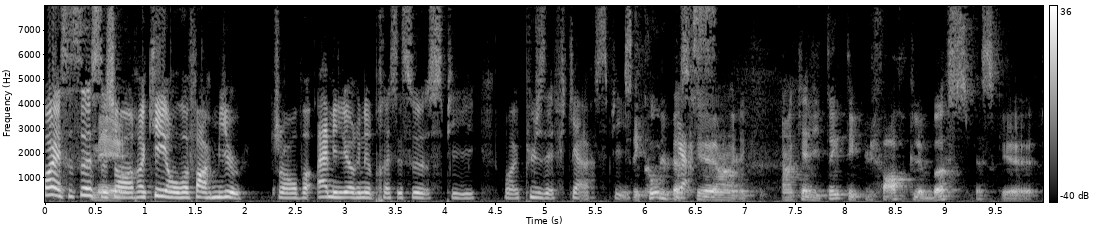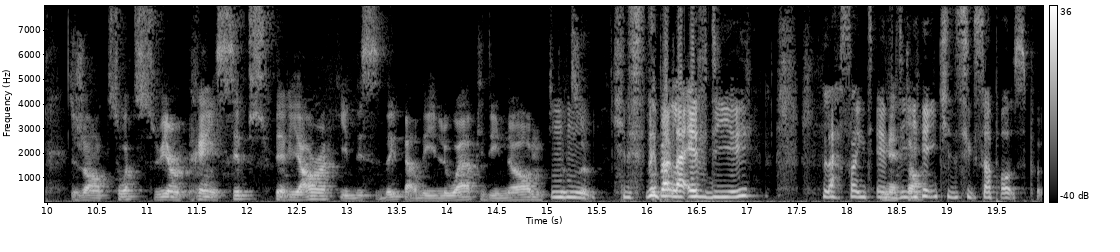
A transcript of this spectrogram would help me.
Ouais, c'est ça, c'est genre OK, on va faire mieux. Genre on va améliorer notre processus puis on va être plus efficace puis C'est cool parce Yes. que en, en qualité, t'es plus fort que le boss parce que, genre, soit tu suis un principe supérieur qui est décidé par des lois, puis des normes, puis tout Mhm. ça. qui est décidé par la FDA, la sainte FDA Mettons. qui dit que ça passe pas.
